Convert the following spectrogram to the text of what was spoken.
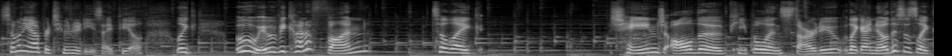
So many opportunities, I feel. Like, ooh, it would be kind of fun to like change all the people in Stardew. Like, I know this is like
